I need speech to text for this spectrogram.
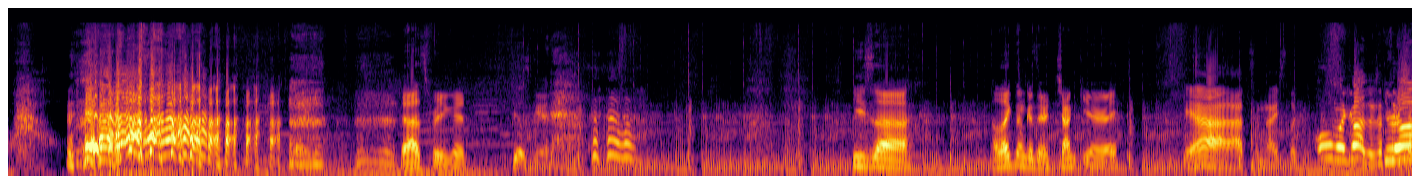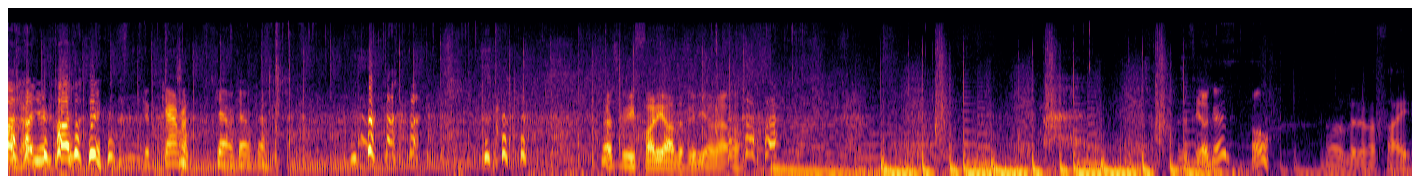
Wow. yeah, that's pretty good. Feels good. He's uh, I like them because they're chunkier, right? Yeah, that's a nice looking. Oh my god, there's a You're fish on. on there. You're on. Get the camera. camera, camera, camera. That's gonna be funny on the video. That one. Does it feel good? Oh, A little bit of a fight.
